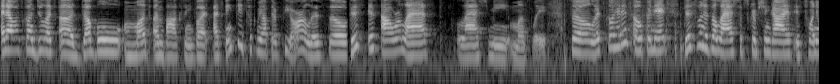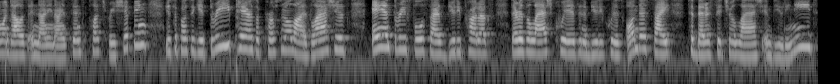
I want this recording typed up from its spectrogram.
and I was gonna do like a double month unboxing, but I think they took me off their PR list. So this is our last Lash Me Monthly. So let's go ahead and open it. This one is a Lash subscription, guys. It's $21.99 plus free shipping. You're supposed to get three pairs of personalized lashes and three full-size beauty products. There is a lash quiz and a beauty quiz on their site to better fit your lash and beauty needs.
